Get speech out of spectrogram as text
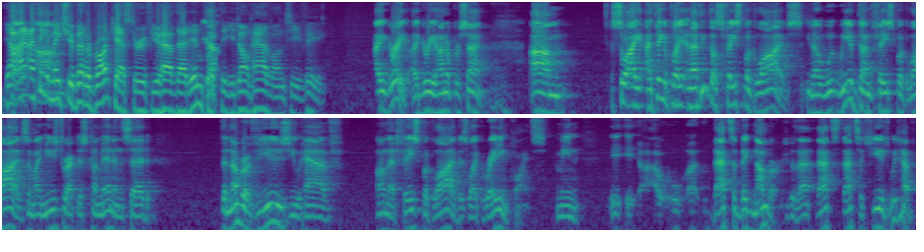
Yeah but, I, I, think um, it makes you a better broadcaster if you have that input yeah. that you don't have on tv I agree. I agree 100%. Um, so I, I, think it play, and I think those Facebook lives, you know, we, we, have done Facebook lives, and my news directors come in and said, the number of views you have on that Facebook live is like rating points. I mean, it, it, uh, that's a big number because that, that's that's a huge. We'd have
